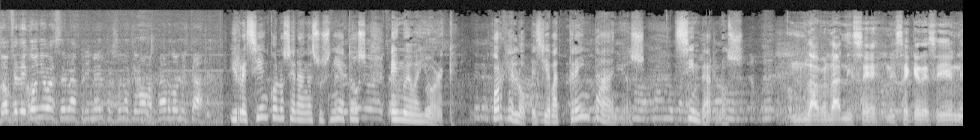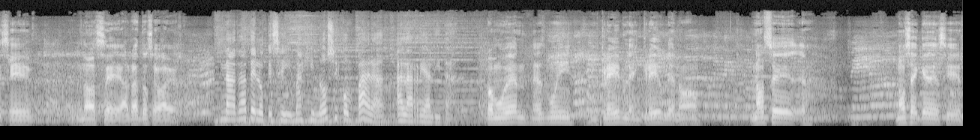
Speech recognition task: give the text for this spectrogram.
Don Fedegoño va a ser la primera persona que va a bajar. ¿Dónde está? Y recién conocerán a sus nietos en Nueva York. Jorge López lleva 30 años sin verlos. La verdad ni sé, ni sé qué decir, ni sé, no sé, al rato se va a ver. Nada de lo que se imaginó se compara a la realidad. Como ven, es muy increíble, increíble, no, no sé, no sé qué decir,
